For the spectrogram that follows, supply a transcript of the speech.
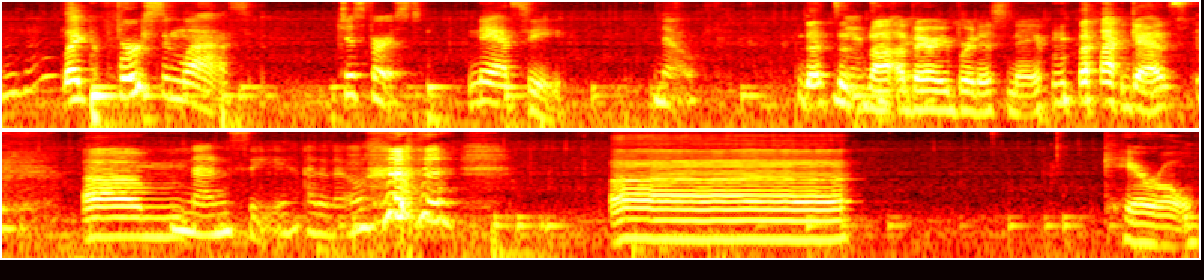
hmm Like first and last. Just first. Nancy. No. That's a, not a very British name, I guess. Um, Nancy. I don't know. uh, Carol.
